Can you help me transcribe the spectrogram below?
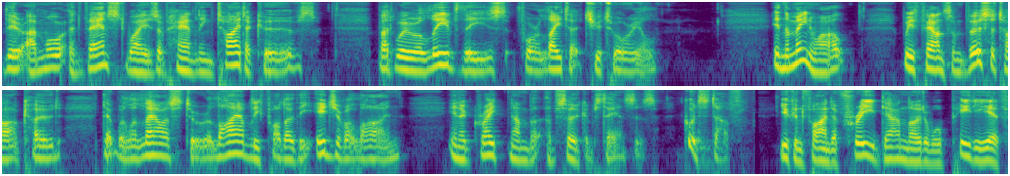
There are more advanced ways of handling tighter curves, but we will leave these for a later tutorial. In the meanwhile, we've found some versatile code that will allow us to reliably follow the edge of a line in a great number of circumstances. Good stuff. You can find a free downloadable PDF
